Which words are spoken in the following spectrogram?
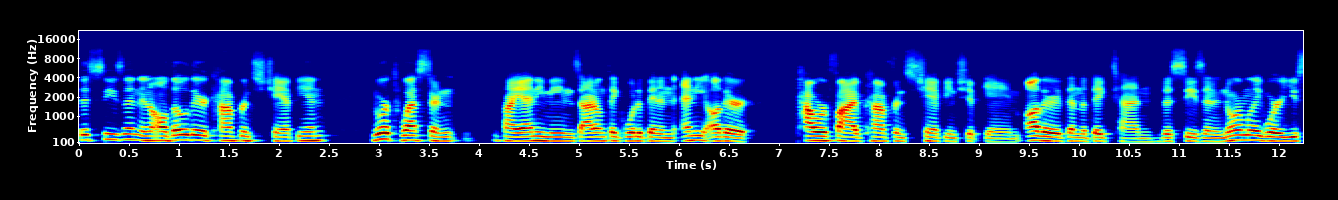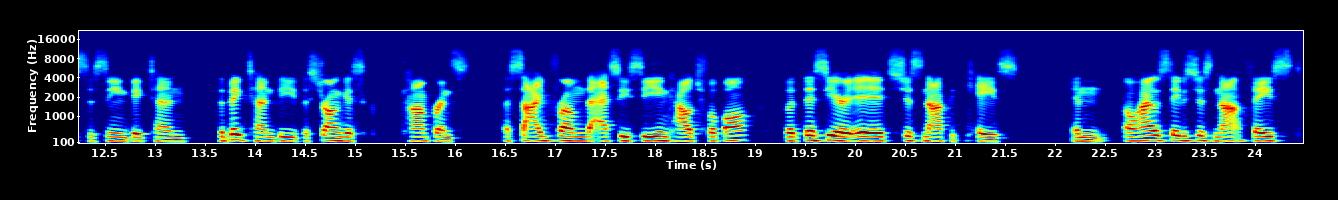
this season. And although they're conference champion, Northwestern, by any means, I don't think would have been in any other Power Five conference championship game other than the Big Ten this season. And normally we're used to seeing Big Ten, the Big Ten be the strongest conference aside from the SEC in college football. But this year, it's just not the case. And Ohio State has just not faced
